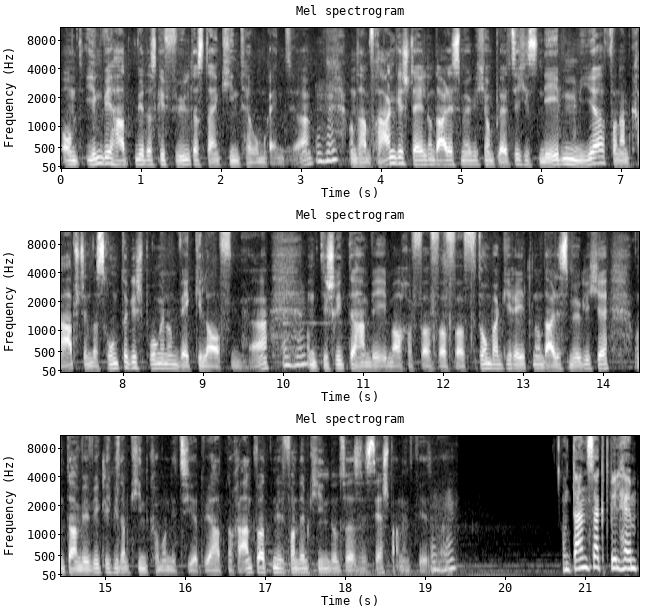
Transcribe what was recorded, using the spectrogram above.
und irgendwie hatten wir das Gefühl, dass da ein Kind herumrennt. Ja? Und haben Fragen gestellt und alles Mögliche. Und plötzlich ist neben mir von einem Grabstein was runtergesprungen und weggelaufen. Ja? Und die Schritte haben wir eben auch auf, auf, auf, auf Tonbandgeräten und alles Mögliche. Und da haben wir wirklich mit einem Kind kommuniziert. Wir hatten noch Antworten von dem Kind und so. Das ist sehr spannend gewesen. Ja. Und dann sagt Wilhelm,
